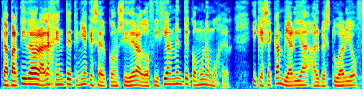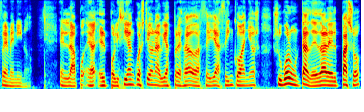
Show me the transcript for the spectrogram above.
que a partir de ahora la gente tenía que ser considerado oficialmente como una mujer y que se cambiaría al vestuario femenino. Eh, el policía en cuestión había expresado hace ya cinco años su voluntad de dar el paso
